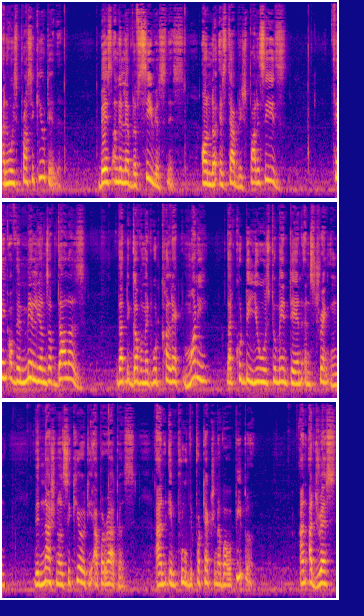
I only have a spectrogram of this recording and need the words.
and who is prosecuted based on the level of seriousness under established policies. Think of the millions of dollars that the government would collect money that could be used to maintain and strengthen the national security apparatus and improve the protection of our people and address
